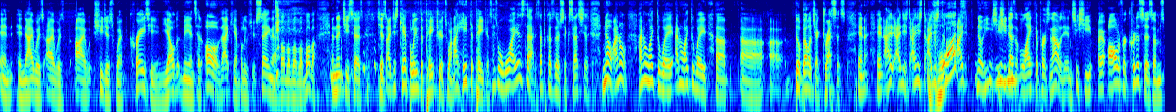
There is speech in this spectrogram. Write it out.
And and I was I was I she just went crazy and yelled at me and said, "Oh, I can't believe you're saying that." Blah blah blah blah blah blah. And then she says, "She says I just can't believe the Patriots won. I hate the Patriots." I said, "Well, why is that? Is that because of their success?" She says, "No, I don't. I don't like the way I don't like the way." Uh, uh, uh, Bill Belichick dresses, and and I, I just I just I just What? I, no, he, she, she doesn't like the personality, and she she all of her criticisms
